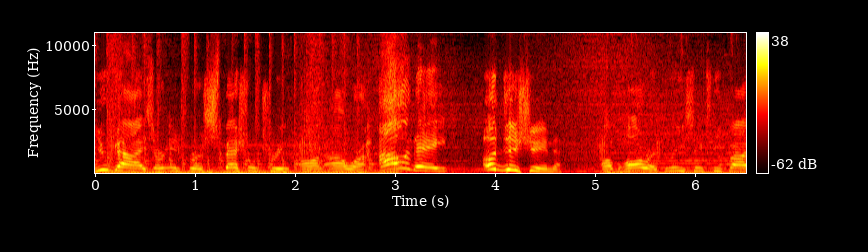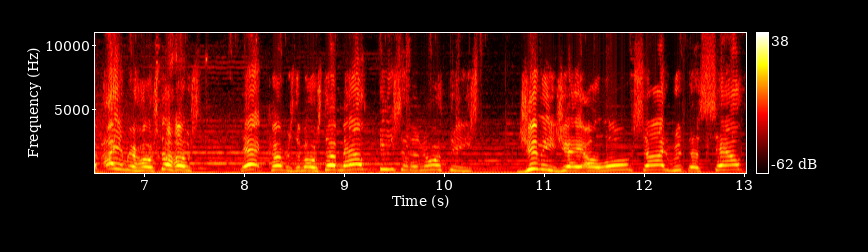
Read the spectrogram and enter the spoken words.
you guys are in for a special treat on our holiday edition of Horror 365. I am your host, the host that covers the most, the mouthpiece of the Northeast, Jimmy J, alongside with the South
